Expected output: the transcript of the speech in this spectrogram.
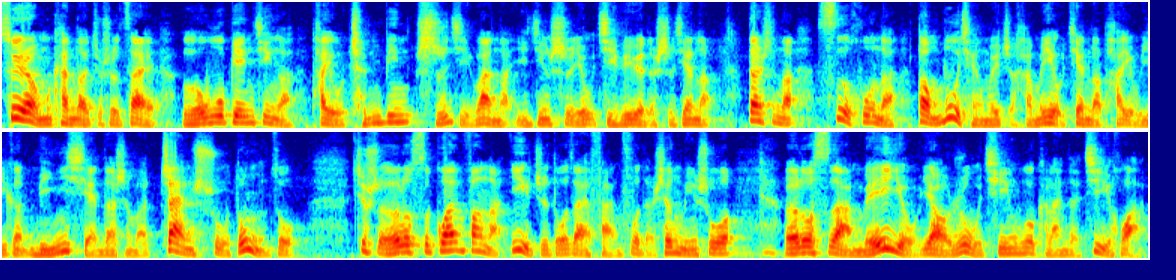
虽然我们看到，就是在俄乌边境啊，它有陈兵十几万呢，已经是有几个月的时间了。但是呢，似乎呢，到目前为止还没有见到它有一个明显的什么战术动作。就是俄罗斯官方呢，一直都在反复的声明说，俄罗斯啊没有要入侵乌克兰的计划。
